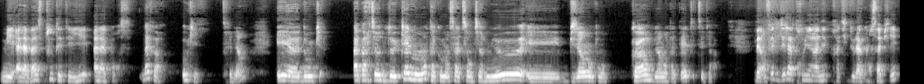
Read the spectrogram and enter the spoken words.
Mais à la base, tout était lié à la course. D'accord, ok, très bien. Et euh, donc, à partir de quel moment tu as commencé à te sentir mieux et bien dans ton corps, bien dans ta tête, etc. ben, En fait, dès la première année de pratique de la course à pied,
